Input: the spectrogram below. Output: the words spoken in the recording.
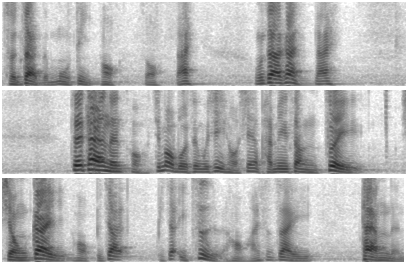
存在的目的，哦，走，来，我们再来看，来，这太阳能，哦，金茂博成为器，哦，现在盘面上最雄盖，哦，比较比较一致的，哦，还是在太阳能，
